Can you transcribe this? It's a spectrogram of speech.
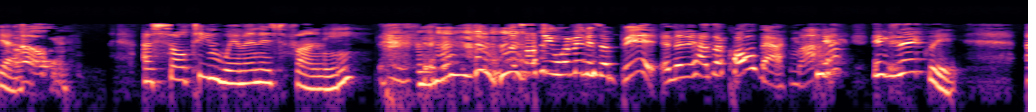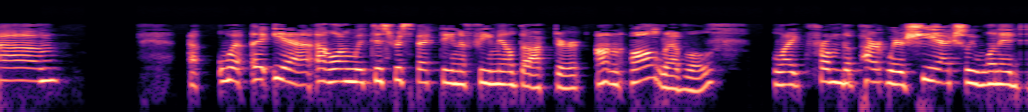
yeah. Oh, okay. Assaulting women is funny. Assaulting women is a bit, and then it has a callback, Ma. exactly. Um, uh, well, uh, yeah, along with disrespecting a female doctor on all levels, like from the part where she actually wanted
